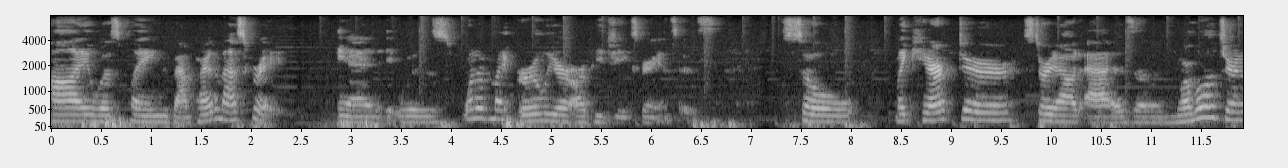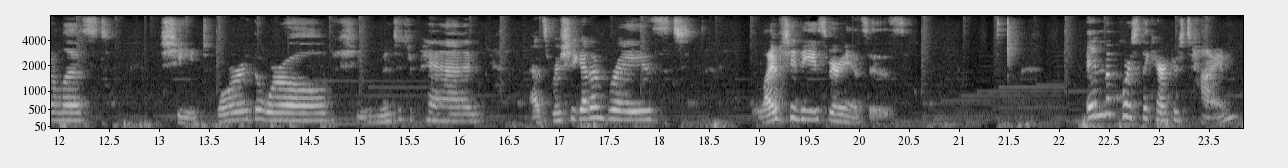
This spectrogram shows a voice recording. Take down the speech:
I was playing Vampire the Masquerade and it was one of my earlier RPG experiences. So, my character started out as a normal journalist. She toured the world, she went to Japan, that's where she got embraced. Life changing experiences. In the course of the character's time,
